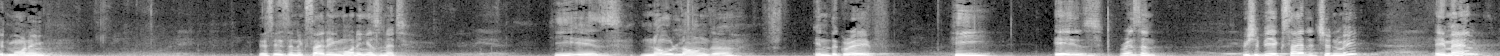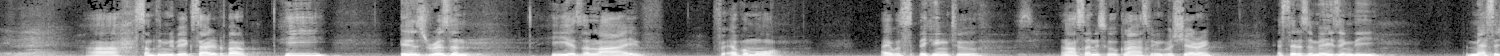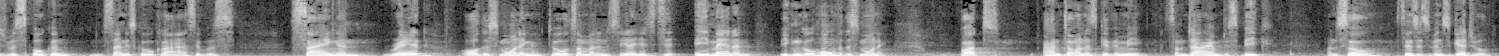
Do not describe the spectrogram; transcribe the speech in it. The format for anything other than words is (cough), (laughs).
Good morning. This is an exciting morning, isn't it? He is no longer in the grave. He is risen. We should be excited, shouldn't we? Amen? Ah, something to be excited about. He is risen. He is alive forevermore. I was speaking to in our Sunday school class we were sharing. I said it's amazing the the message was spoken in Sunday school class. It was sang and read all this morning. I told someone in the seat, I just said, Amen, and we can go home for this morning. But Anton has given me some time to speak. And so, since it's been scheduled,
